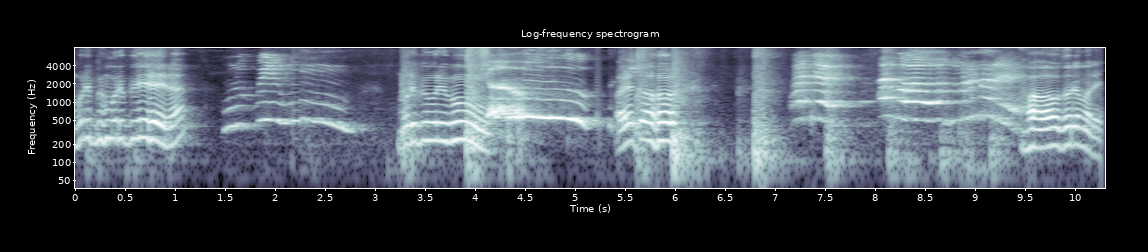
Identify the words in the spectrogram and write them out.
মুরব্বি। মুরব্বি না মুরব্বি মুরব্বি আরে তো। ধরে মারে।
